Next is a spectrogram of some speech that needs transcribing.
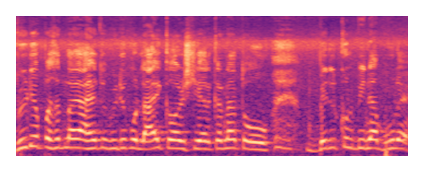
वीडियो पसंद आया है तो वीडियो को लाइक और शेयर करना तो बिल्कुल भी ना भूलें।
